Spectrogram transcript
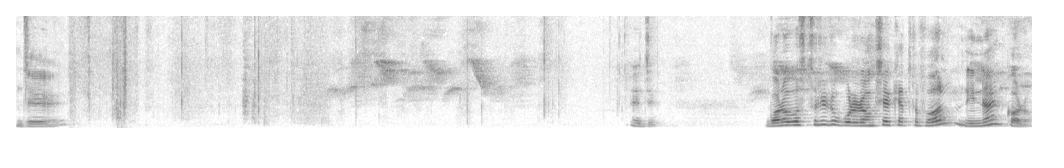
যে এই যে, গণবস্তুটির উপরের অংশের ক্ষেত্রফল নির্ণয় করো।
